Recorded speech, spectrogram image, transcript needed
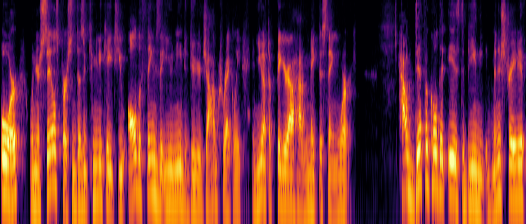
Or when your salesperson doesn't communicate to you all the things that you need to do your job correctly and you have to figure out how to make this thing work how difficult it is to be in the administrative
